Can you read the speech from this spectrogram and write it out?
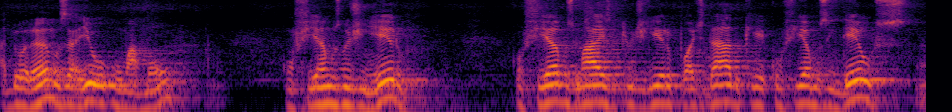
adoramos aí o, o mamon, confiamos no dinheiro, confiamos mais do que o dinheiro pode dar do que confiamos em Deus. Né?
